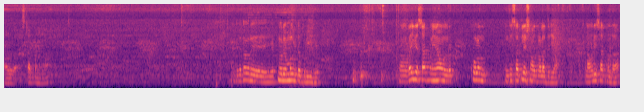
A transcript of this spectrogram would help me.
அவ்வளோதான் ஸ்டார்ட் பண்ணலாம் கிட்டத்தட்ட ஒரு எட்நூறு எம்எல் கிட்ட பிடிக்குது. நாங்கள் பைக்கை ஸ்டார்ட் பண்ணிங்கன்னா உங்களுக்கு கூலன் வந்து சர்க்குலேஷன் ஆகுது நல்லா தெரியும். நான் வண்டி ஸ்டார்ட் பண்ணுறேன்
